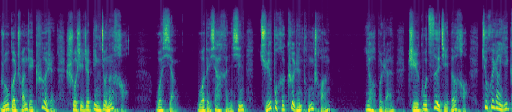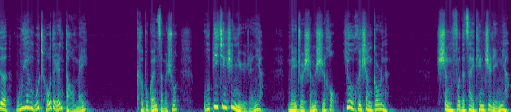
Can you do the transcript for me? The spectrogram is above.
如果传给客人，说是这病就能好，我想我得下狠心，绝不和客人同床。要不然，只顾自己得好，就会让一个无冤无仇的人倒霉。可不管怎么说，我毕竟是女人呀，没准什么时候又会上钩呢。圣父的在天之灵呀，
